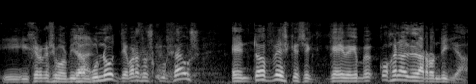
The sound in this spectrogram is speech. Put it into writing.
y creo que se me olvida alguno, de brazos cruzados, entonces que se que, que cogen al de la rondilla.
